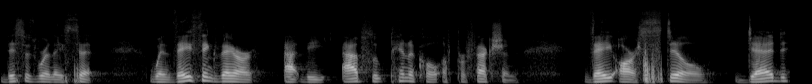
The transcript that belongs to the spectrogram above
this is where they sit. When they think they are at the absolute pinnacle of perfection, they are still dead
